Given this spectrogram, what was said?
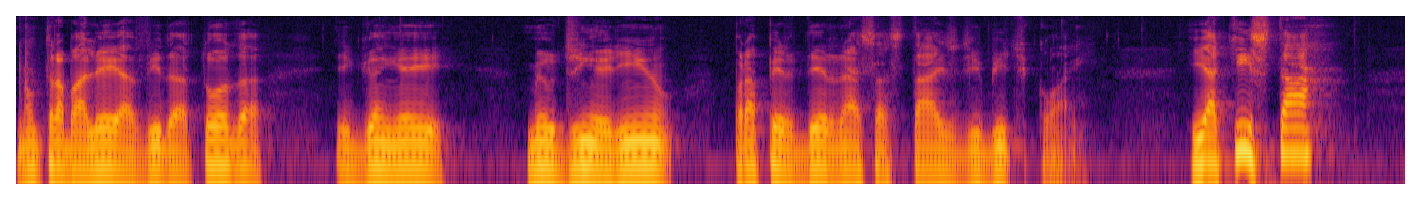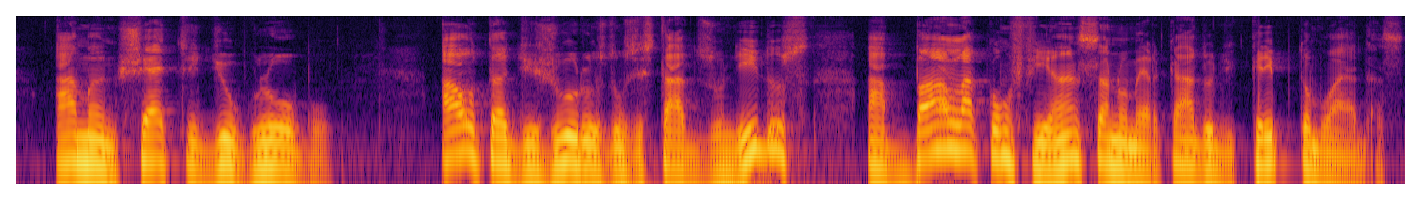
não trabalhei a vida toda e ganhei meu dinheirinho para perder nessas tais de Bitcoin. E aqui está a manchete de O Globo. Alta de juros nos Estados Unidos abala confiança no mercado de criptomoedas.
